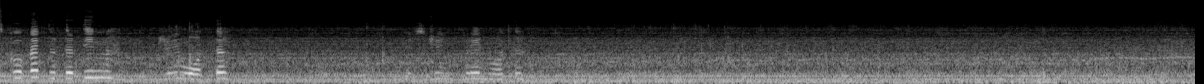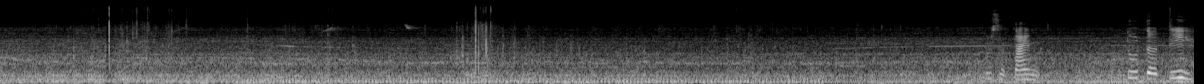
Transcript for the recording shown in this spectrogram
just go back to 13 drink water. Just drink plain water. What's the time? 2.30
